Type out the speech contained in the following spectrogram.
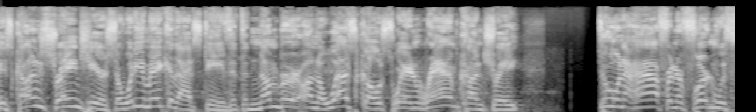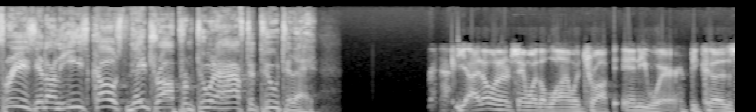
it's kind of strange here. So, what do you make of that, Steve? That the number on the West Coast, we're in Ram country, two and a half, and they're flirting with threes. Yet on the East Coast, they dropped from two and a half to two today. Yeah, I don't understand why the line would drop anywhere because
